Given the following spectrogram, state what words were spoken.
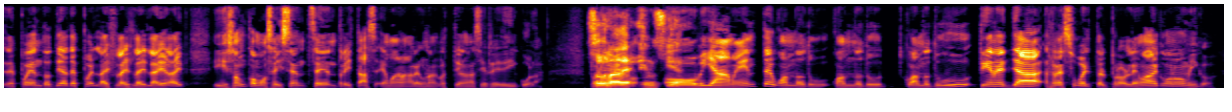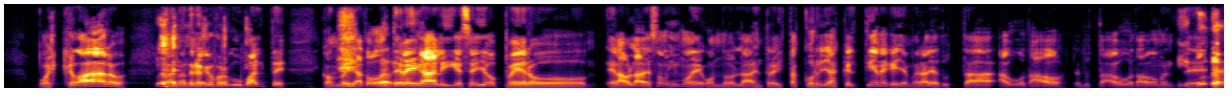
Después, en dos días después, live, live, live, live, live. Y son como seis, en- seis entrevistas semanales. Una cuestión así ridícula. Es una Pero, demencia. Obviamente, cuando tú, cuando tú, cuando tú tienes ya resuelto el problema económico, pues claro, sea, no tienes que preocuparte. Cuando ya todo Claro. es de legal y qué sé yo, pero él habla de eso mismo, de cuando las entrevistas corridas que él tiene, que ya mira, ya tú estás agotado, ya tú estás agotado. Y eh, tú no,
